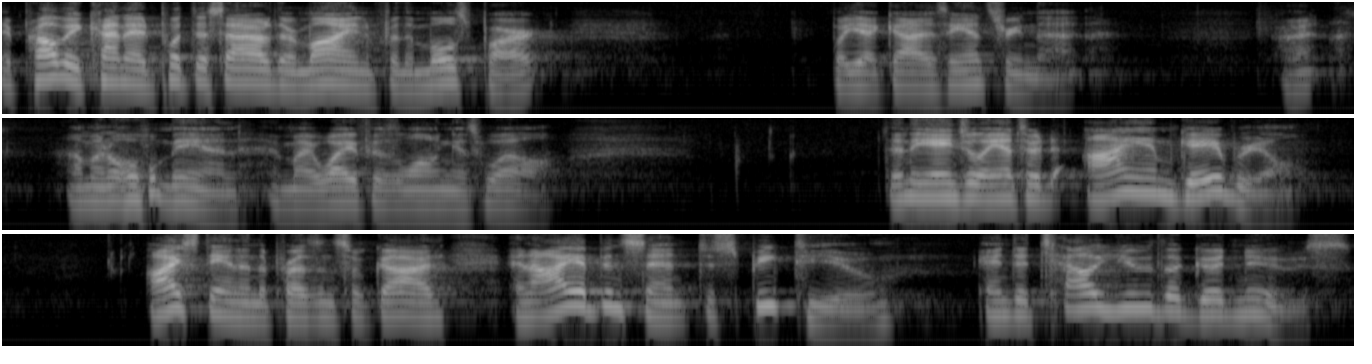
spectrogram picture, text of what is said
they probably kind of had put this out of their mind for the most part, but yet God is answering that, right? I'm an old man, and my wife is long as well. Then the angel answered, I am Gabriel. I stand in the presence of God, and I have been sent to speak to you and to tell you the good news.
